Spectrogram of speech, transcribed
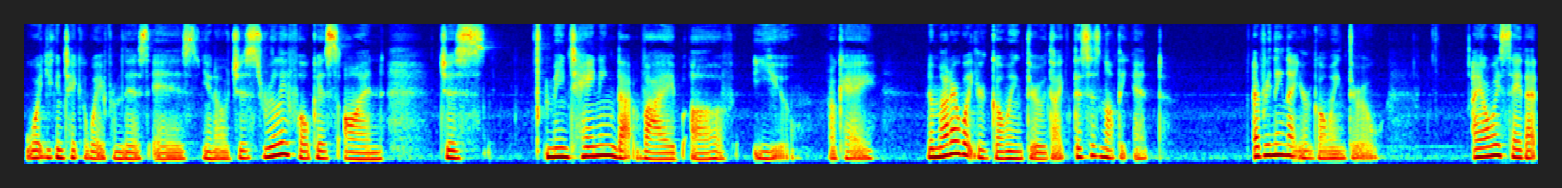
what you can take away from this is, you know, just really focus on just maintaining that vibe of you, okay? No matter what you're going through, like this is not the end. Everything that you're going through, I always say that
